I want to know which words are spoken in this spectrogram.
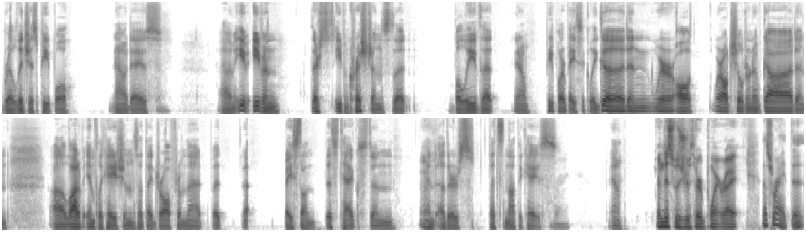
religious people nowadays. Um, e- even there's even Christians that believe that you know people are basically good and we're all we're all children of God and a lot of implications that they draw from that. But uh, based on this text and Mm. and others, that's not the case. Right. And this was your third point, right? That's right. The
